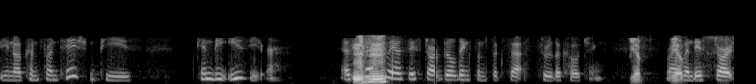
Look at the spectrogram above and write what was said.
you know confrontation piece can be easier, especially mm-hmm. as they start building some success through the coaching. Yep. Right yep. when they start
